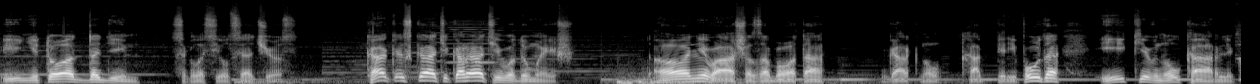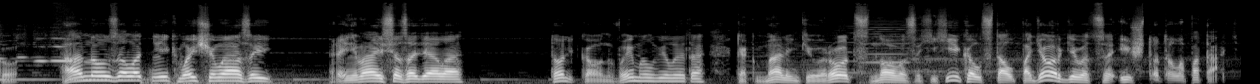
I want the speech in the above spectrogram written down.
и не то отдадим», — согласился очес. «Как искать и карать его, думаешь?» «То не ваша забота», — гаркнул Хаб Перепута и кивнул карлику. «А ну, золотник мой чумазый, принимайся за дело!» Только он вымолвил это, как маленький урод снова захихикал, стал подергиваться и что-то лопотать.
